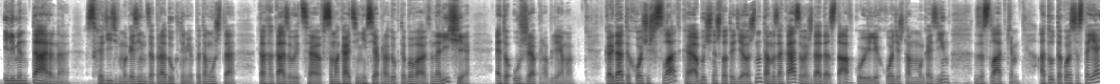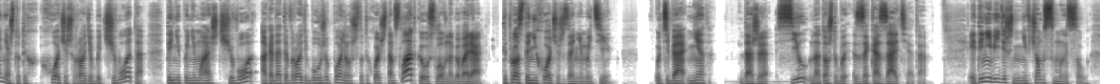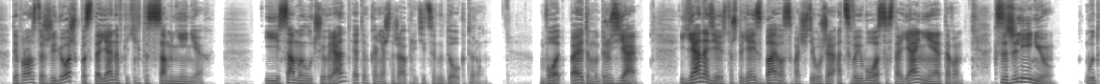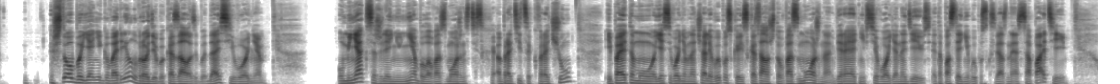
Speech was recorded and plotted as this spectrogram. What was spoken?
Элементарно сходить в магазин за продуктами, потому что, как оказывается, в самокате не все продукты бывают в наличии, это уже проблема. Когда ты хочешь сладкое, обычно что ты делаешь? Ну, там, заказываешь, да, доставку или ходишь там в магазин за сладким. А тут такое состояние, что ты хочешь вроде бы чего-то, ты не понимаешь чего, а когда ты вроде бы уже понял, что ты хочешь там сладкое, условно говоря, ты просто не хочешь за ним идти. У тебя нет даже сил на то, чтобы заказать это. И ты не видишь ни в чем смысл. Ты просто живешь постоянно в каких-то сомнениях. И самый лучший вариант это, конечно же, обратиться к доктору. Вот, поэтому, друзья, я надеюсь, то, что я избавился почти уже от своего состояния этого. К сожалению, вот что бы я ни говорил, вроде бы, казалось бы, да, сегодня, у меня, к сожалению, не было возможности обратиться к врачу, и поэтому я сегодня в начале выпуска и сказал, что, возможно, вероятнее всего, я надеюсь, это последний выпуск, связанный с апатией.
